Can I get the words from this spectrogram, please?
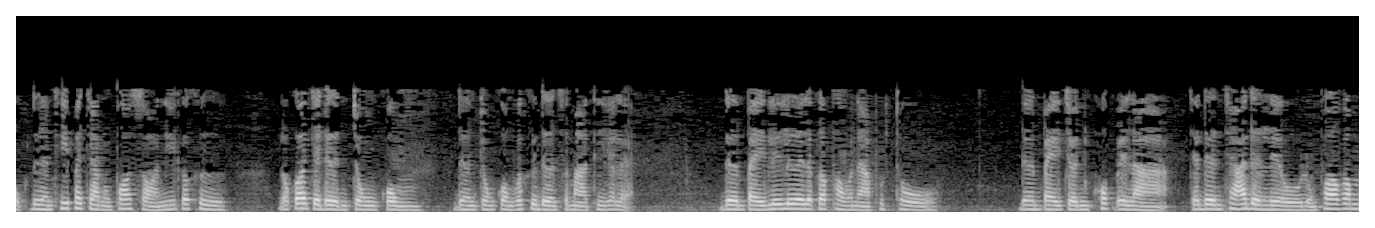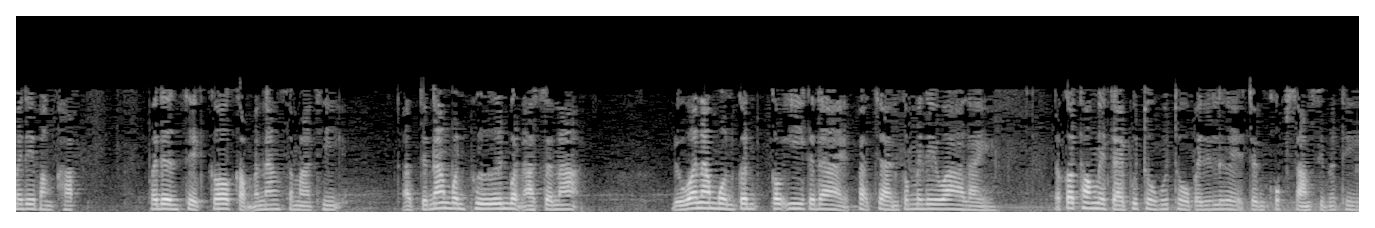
หกเดือนที่พระอาจารย์หลวงพ่อสอนนี่ก็คือเราก็จะเดินจงกรมเดินจงกรมก็คือเดินสมาธิกันแหละ เดินไปเรื่อยๆ แล้วก็ภาวนาพุทโธ เดินไปจนครบเวลา จะเดินช้าเดินเร็ว หลวงพ่อก็ไม่ได้บังคับพอเดินเสร็จก็กลับมานั่งสมาธิ อาจจะนั่งบนพื้นบนอาสนะ หรือว่านั่งบนเก้าอี้ก็ได้ พระอาจารย์ก็ไม่ได้ว่าอะไร แล้วก็ท่องในใจพุทโธพุทโธไปเรื่อยๆ จนครบสามสิบนาที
